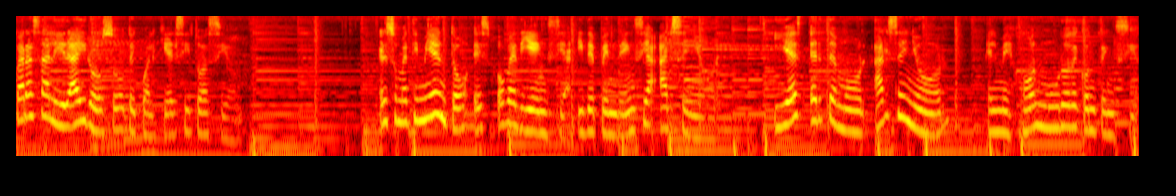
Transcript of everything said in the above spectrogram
para salir airoso de cualquier situación. El sometimiento es obediencia y dependencia al Señor, y es el temor al Señor el mejor muro de contención.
